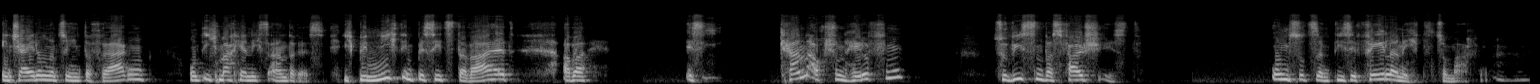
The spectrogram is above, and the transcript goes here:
Entscheidungen zu hinterfragen. Und ich mache ja nichts anderes. Ich bin nicht im Besitz der Wahrheit, aber es kann auch schon helfen, zu wissen, was falsch ist, um sozusagen diese Fehler nicht zu machen. Mhm.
